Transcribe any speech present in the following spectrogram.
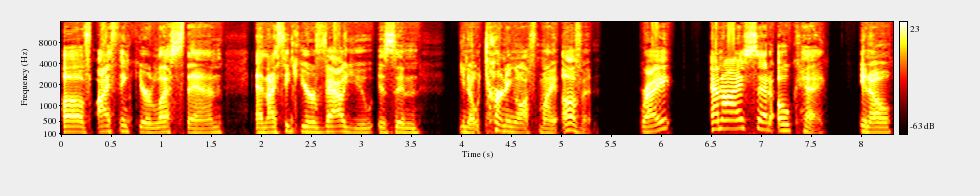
of I think you're less than and I think your value is in, you know, turning off my oven, right? And I said, "Okay, you know,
